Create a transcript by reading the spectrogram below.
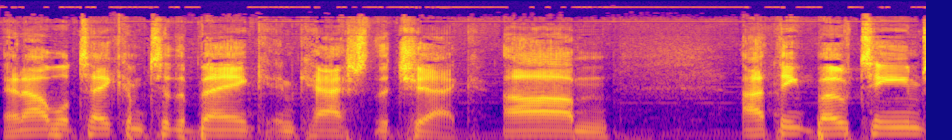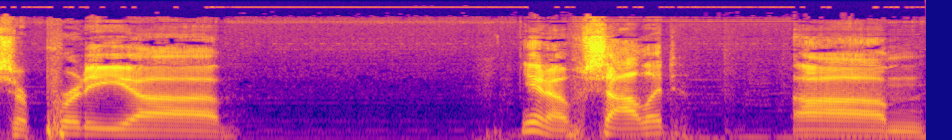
and I will take them to the bank and cash the check. Um, I think both teams are pretty, uh, you know, solid. Um,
